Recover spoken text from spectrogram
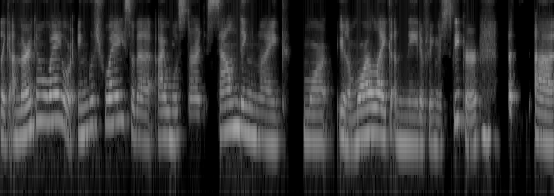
like American way or English way so that I will start sounding like more, you know, more like a native English speaker, mm-hmm. but uh,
